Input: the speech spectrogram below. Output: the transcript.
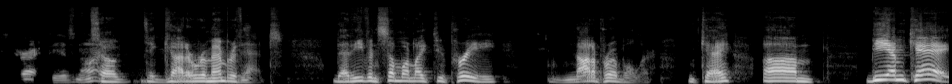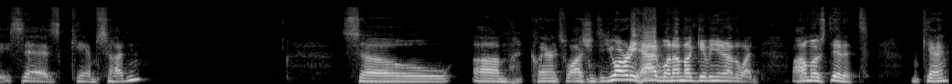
is Correct. He is not. So you got to remember that. That even someone like Dupree, not a Pro Bowler. Okay. Um, BMK says Cam Sutton. So um, Clarence Washington, you already had one. I'm not giving you another one. I almost did it. Okay.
